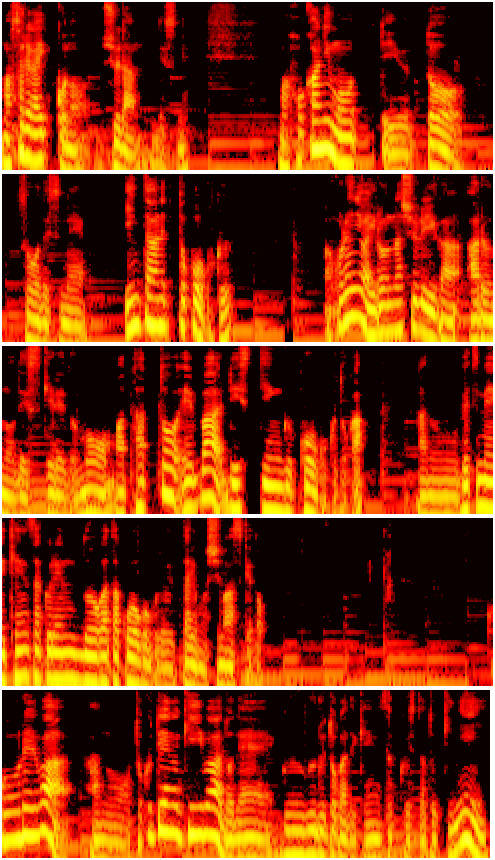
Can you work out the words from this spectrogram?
まあそれが一個の手段ですね。まあ他にもっていうと、そうですね、インターネット広告。まあこれにはいろんな種類があるのですけれども、まあ、例えばリスティング広告とか、あの、別名検索連動型広告と言ったりもしますけど、これは、あの、特定のキーワードで Google とかで検索したときに、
